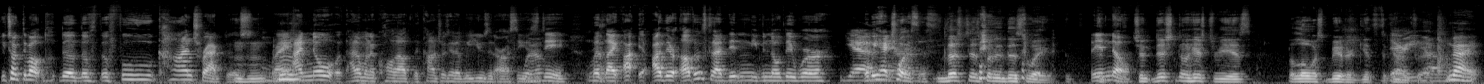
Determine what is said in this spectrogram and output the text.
you talked about the the, the food contractors, mm-hmm. right? Mm-hmm. I know I don't want to call out the contractor that we use in RCSD, but like, are, are there others? Because I didn't even know they were. Yeah, that we had yeah. choices. Let's just put it this way. I didn't know. Traditional history is the lowest bidder gets the There you contract. go. Right.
